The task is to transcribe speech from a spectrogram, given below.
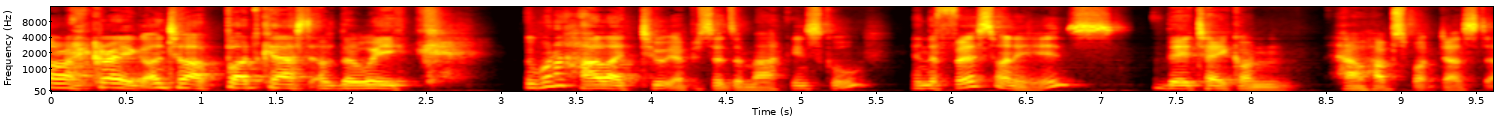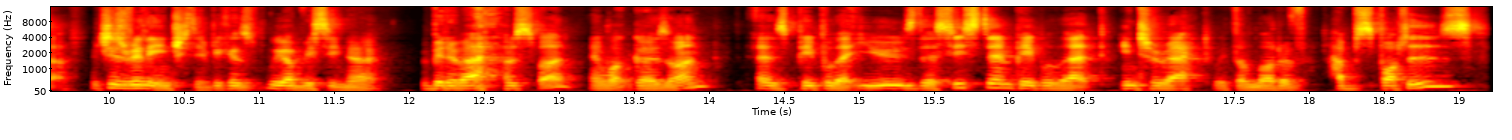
All right, Craig, on to our podcast of the week. We want to highlight two episodes of Marketing School. And the first one is their take on how HubSpot does stuff, which is really interesting because we obviously know a bit about HubSpot and what goes on as people that use the system, people that interact with a lot of HubSpotters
